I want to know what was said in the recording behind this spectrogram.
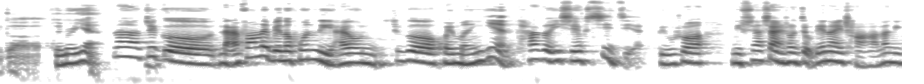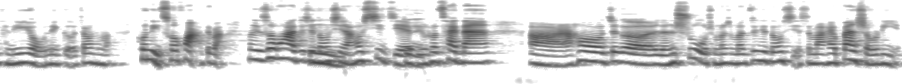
个回门宴。那这个男方那边的婚礼，还有你这个回门宴，它的一些细节，比如说你像像你说酒店那一场哈、啊，那你肯定有那个叫什么？婚礼策划对吧？婚礼策划这些东西，嗯、然后细节，比如说菜单啊，然后这个人数什么什么这些东西，什么还有伴手礼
